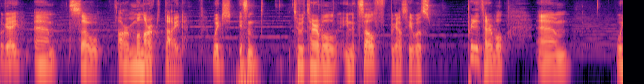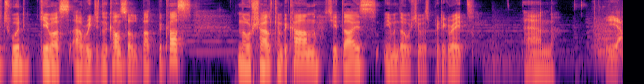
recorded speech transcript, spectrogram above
Okay, um, so our monarch died, which isn't too terrible in itself because he was pretty terrible, um, which would give us a regional council. But because no child can be Khan, she dies, even though she was pretty great. And yeah,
